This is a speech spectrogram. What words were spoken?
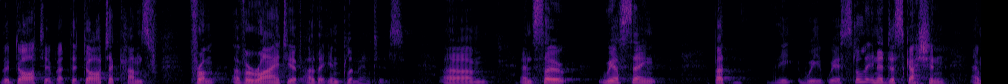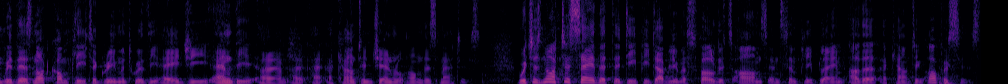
the data, but the data comes from a variety of other implementers. Um, and so we are saying, but the, we, we're still in a discussion, and we, there's not complete agreement with the AG and the uh, Accountant General on this matters. Which is not to say that the DPW must fold its arms and simply blame other accounting officers.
